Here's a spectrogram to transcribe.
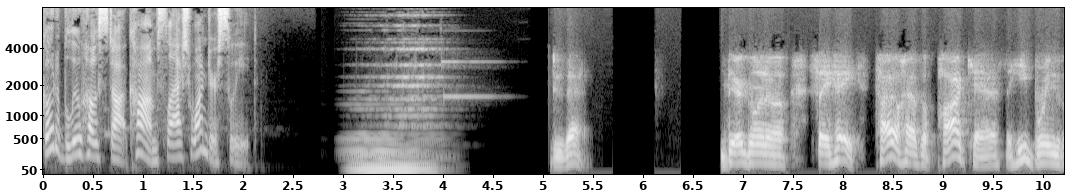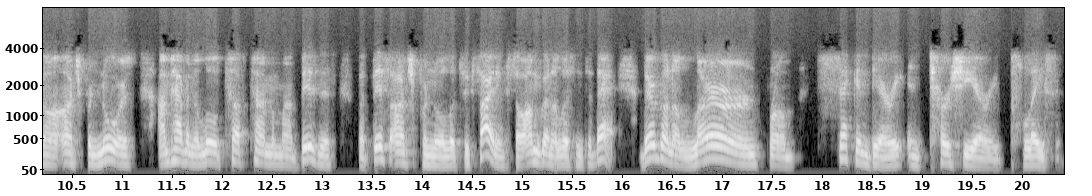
Go to bluehost.com/wondersuite. do that. They're going to say, hey, Kyle has a podcast and he brings on entrepreneurs. I'm having a little tough time in my business, but this entrepreneur looks exciting. So I'm going to listen to that. They're going to learn from secondary and tertiary places.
